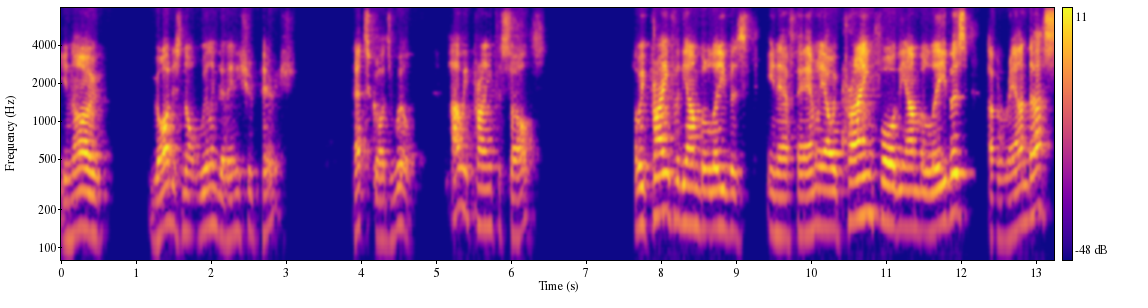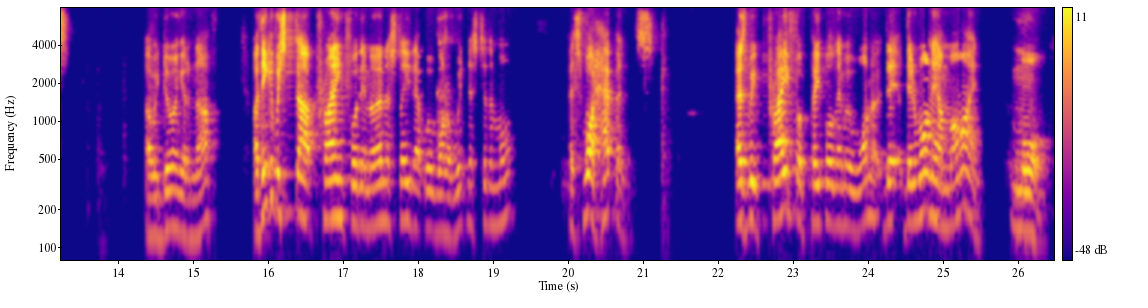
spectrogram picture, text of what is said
You know, God is not willing that any should perish. That's God's will. Are we praying for souls? Are we praying for the unbelievers in our family? Are we praying for the unbelievers around us? Are we doing it enough? I think if we start praying for them earnestly, that we'll want to witness to them more. That's what happens. As we pray for people, then we want to, they're, they're on our mind more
